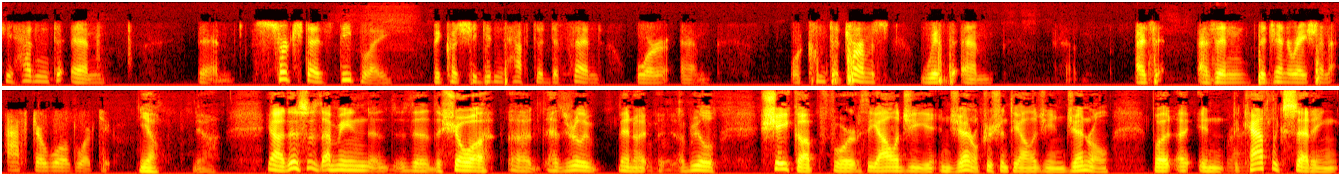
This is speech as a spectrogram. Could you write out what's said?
she hadn't um, um, searched as deeply because she didn't have to defend or um, or come to terms with um, as as in the generation after World War II. Yeah, yeah, yeah. This is, I mean, the the Shoah uh, has really been a, a real shakeup for theology in general, Christian theology in general. But uh, in right. the Catholic setting,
